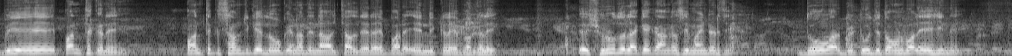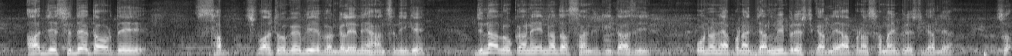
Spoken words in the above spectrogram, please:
ਵੀ ਇਹ ਪੰਥਕ ਨੇ। ਪੰਥਕ ਸਮਝ ਕੇ ਲੋਕ ਇਹਨਾਂ ਦੇ ਨਾਲ ਚੱਲਦੇ ਰਹੇ, ਪਰ ਇਹ ਨਿਕਲੇ ਵੰਗਲੇ। ਇਹ ਸ਼ੁਰੂ ਤੋਂ ਲੈ ਕੇ ਕਾਂਗਰਸੀ ਮਾਈਂਡਡ ਸੀ। ਦੋ ਵਾਰ ਬਿੱਟੂ ਜਿਤਾਉਣ ਵਾਲੇ ਇਹੀ ਨੇ। ਅੱਜ ਇਹ ਸਿੱਧੇ ਤੌਰ ਤੇ ਸਭ ਸਪਸ਼ਟ ਹੋ ਗਿਆ ਵੀ ਇਹ ਵੰਗਲੇ ਨੇ, ਹੰਸ ਨਹੀਂ ਗਏ। ਜਿਨ੍ਹਾਂ ਲੋਕਾਂ ਨੇ ਇਹਨਾਂ ਦਾ ਸੰਗ ਕੀਤਾ ਸੀ, ਉਹਨਾਂ ਨੇ ਆਪਣਾ ਜਨਮ ਹੀ ਭ੍ਰਿਸ਼ਟ ਕਰ ਲਿਆ, ਆਪਣਾ ਸਮਾਂ ਹੀ ਭ੍ਰਿਸ਼ਟ ਕਰ ਲਿਆ। ਸੋ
